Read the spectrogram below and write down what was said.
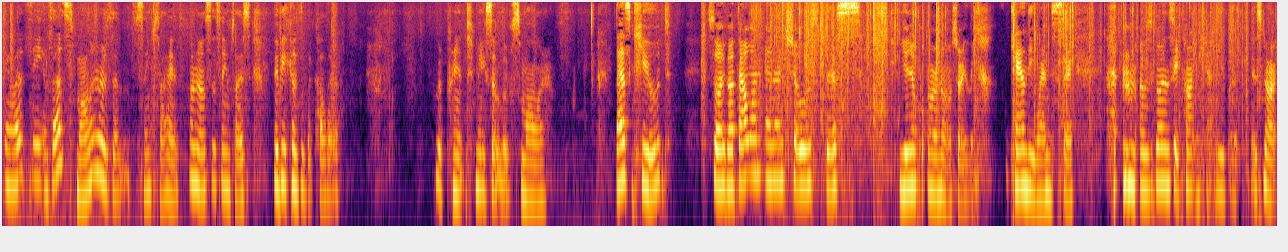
Okay, let's see. Is that smaller or is it the same size? Oh no, it's the same size. Maybe because of the color. The print makes it look smaller. That's cute. So I got that one and I chose this unicorn, or no, sorry, the candy one. Sorry. I was going to say cotton candy, but it's not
